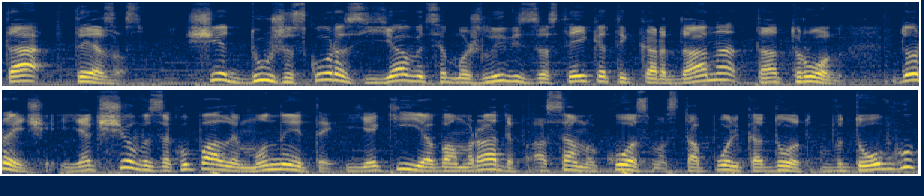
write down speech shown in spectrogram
та Tezos. Ще дуже скоро з'явиться можливість застейкати Cardano та Tron. До речі, якщо ви закупали монети, які я вам радив, а саме Cosmos та Polkadot вдовгу,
